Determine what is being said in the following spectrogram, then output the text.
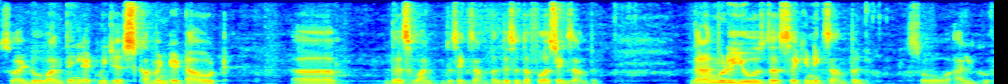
So i'll do one thing. Let me just comment it out uh, this one this example. This is the first example. Then i'm going to use the second example. So i'll go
